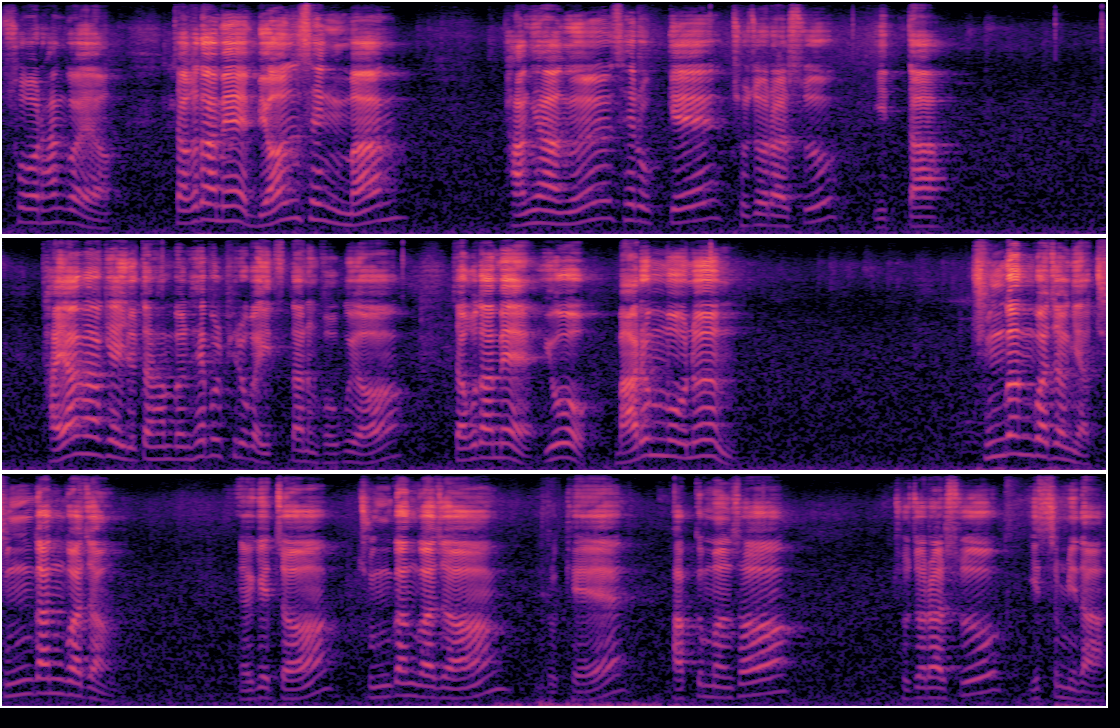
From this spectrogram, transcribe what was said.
수월한 거예요. 자, 그 다음에 면색만 방향을 새롭게 조절할 수 있다. 다양하게 일단 한번 해볼 필요가 있다는 거고요. 자, 그 다음에 요 마름모는 중간 과정이야. 중간 과정. 알겠죠? 중간 과정 이렇게 바꾸면서 조절할 수 있습니다.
